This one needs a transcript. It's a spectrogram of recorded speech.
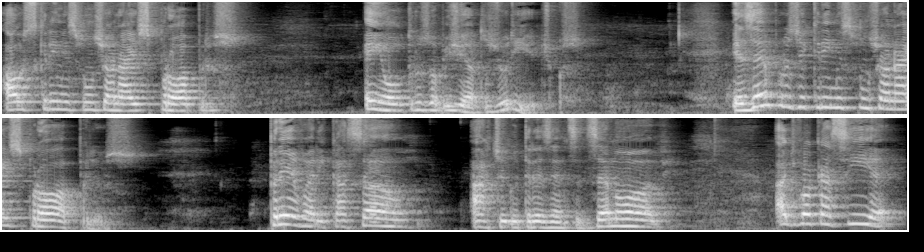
aos crimes funcionais próprios em outros objetos jurídicos. Exemplos de crimes funcionais próprios: prevaricação, artigo 319, advocacia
